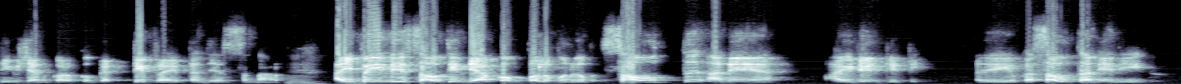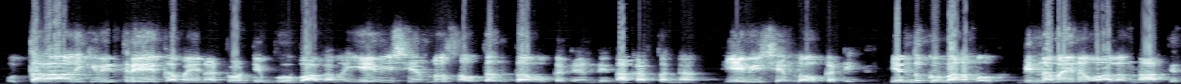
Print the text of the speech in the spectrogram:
డివిజన్ కొరకు గట్టి ప్రయత్నం చేస్తున్నారు. అయిపోయింది సౌత్ ఇండియా కొంపలు మునుగ సౌత్ అనే ఐడెంటిటీ. అది ఒక సౌత్ అనేది ఉత్తరానికి వ్యతిరేకమైనటువంటి భూభాగం. ఏ విషయంలో సౌత్ అంతా ఒకటి అండి? నాకు అర్థం కాదు. ఏ విషయంలో ఒకటి? ఎందుకు మనము భిన్నమైన వాళ్ళం? నార్త్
